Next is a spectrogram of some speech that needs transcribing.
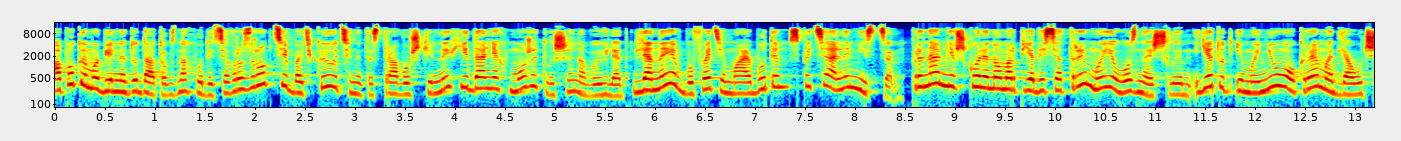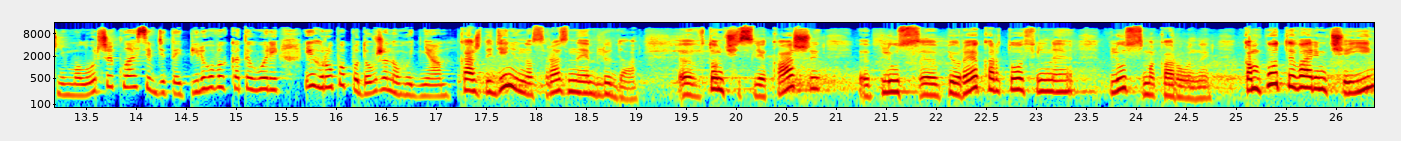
А поки мобільний додаток знаходиться в розробці, батьки оцінити страву в шкільних їдальнях можуть лише на вигляд. Для неї в буфеті має бути спеціальне місце. Принаймні в школі номер 53 ми його знайшли. Є тут і меню окреме для учнів молодших класів, дітей пільгових категорій і групи подовженого дня. Каждый день у нас разные блюда, э, в том числе каши, э, плюс э, пюре картофельное, плюс макароны. Компоты варим, чаи,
